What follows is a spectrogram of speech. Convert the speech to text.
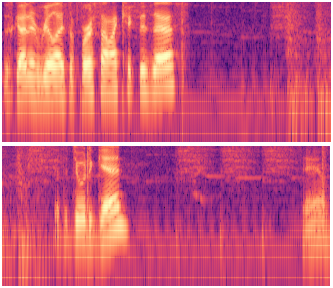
this guy didn't realize the first time I kicked his ass. You have to do it again? Damn.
